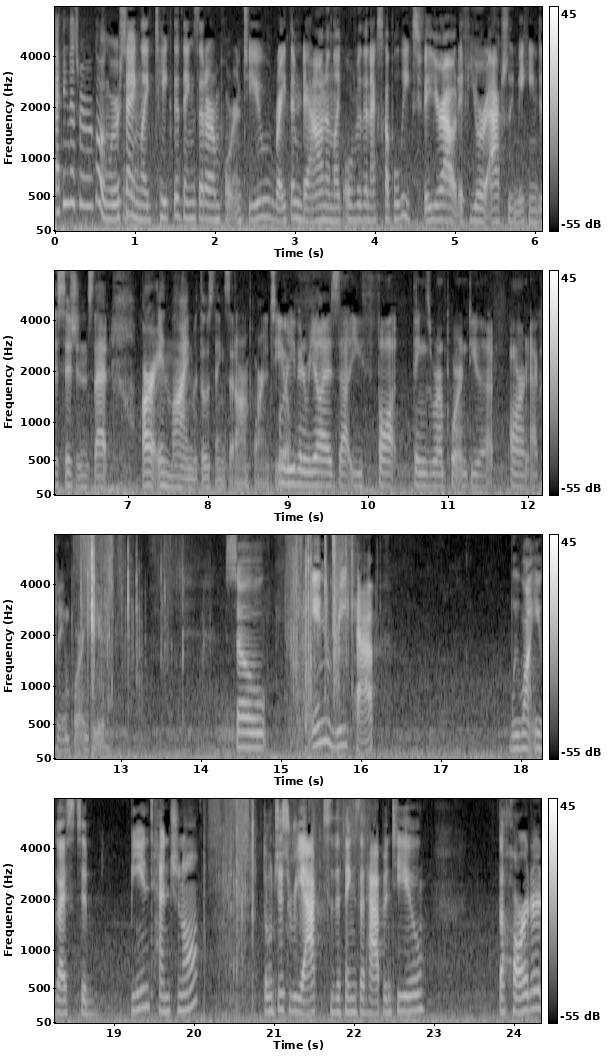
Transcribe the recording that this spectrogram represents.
I think that's where we're going. We were saying like take the things that are important to you, write them down, and like over the next couple weeks, figure out if you're actually making decisions that are in line with those things that are important to you. Or even realize that you thought things were important to you that aren't actually important to you. So, in recap, we want you guys to be intentional. Don't just react to the things that happen to you. The harder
